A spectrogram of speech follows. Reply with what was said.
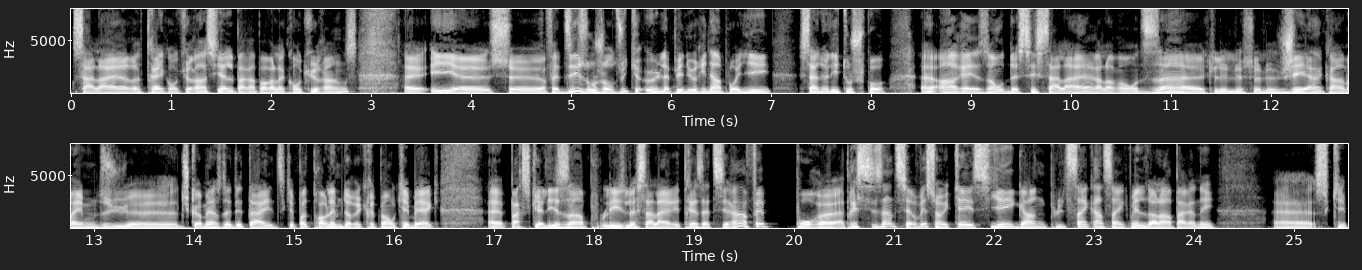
salaires très concurrentiels par rapport à la concurrence. Euh, et en fait, disent aujourd'hui que eux, la pénurie d'employés, ça ne les touche pas en raison de ces salaires. Alors, en disant que le, le- géant quand même du, du commerce de détail dit qu'il n'y a pas de problème de recrutement au Québec parce que les, les- le salaire est très attirant. En fait, pour euh, après six ans de service, un caissier gagne plus de 55 000 par année, Euh, ce qui est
